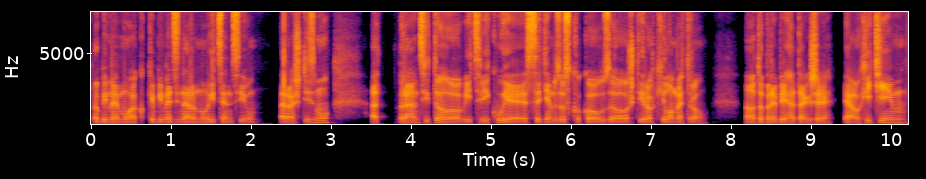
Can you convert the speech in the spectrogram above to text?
robíme mu ako keby medzinárodnú licenciu paraštizmu a v rámci toho výcviku je 7 zoskokov zo 4 kilometrov. No to prebieha tak, že ja ho chytím,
